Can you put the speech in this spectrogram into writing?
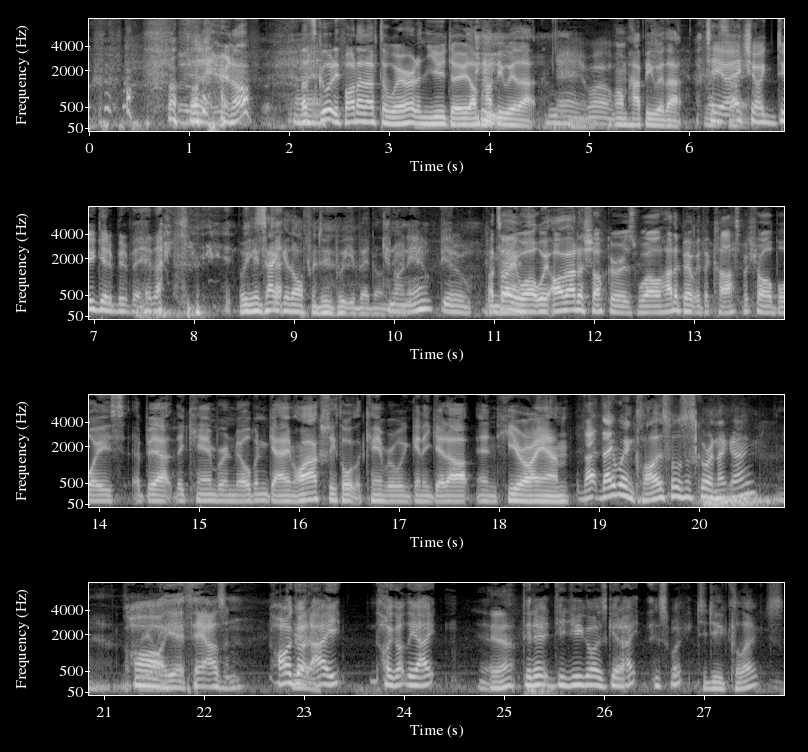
Fair enough. That's good. If I don't have to wear it and you do, I'm happy with that. Yeah, well. I'm happy with that. I tell you, actually, I do get a bit of a headache. We can take it off and do put your bed on. Can I now? Beautiful. I'll tell you what, we, I've had a shocker as well. Had a bet with the Cast Patrol boys about the Canberra and Melbourne game. I actually thought that Canberra were going to get up, and here I am. That, they went close. What was the score in that game? Oh, yeah, thousand. I got Yeah. eight. I got the eight. Yeah. Did it? Did you guys get eight this week? Did you collect?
